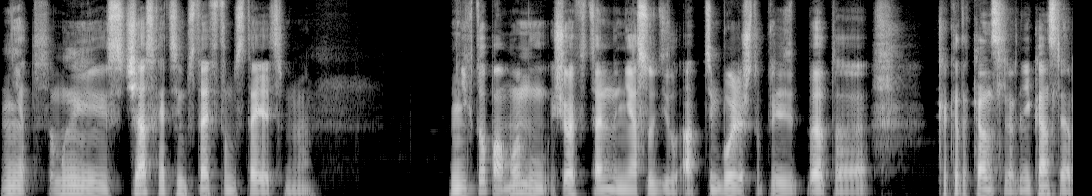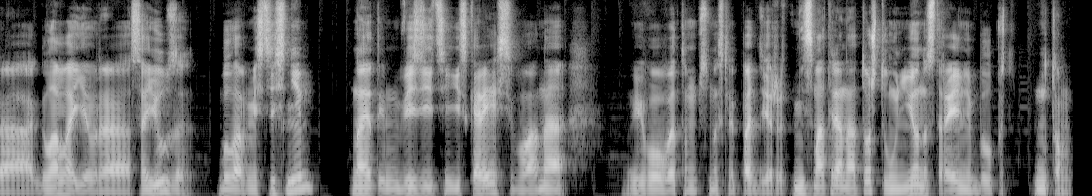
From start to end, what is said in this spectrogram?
нет, мы сейчас хотим стать самостоятельными. Никто, по-моему, еще официально не осудил. А тем более, что при, это, как это канцлер, не канцлер, а глава Евросоюза была вместе с ним на этом визите. И, скорее всего, она его в этом смысле поддерживает. Несмотря на то, что у нее настроение было, ну, там,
